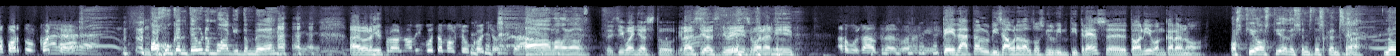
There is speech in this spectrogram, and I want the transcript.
la porto al cotxe, Ara, eh? ara. Ojo que en té un amb l'Aki, també, eh? A veure Sí, si, però no ha vingut amb el seu cotxe. Ah, vale, vale. si guanyes tu. Gràcies, Lluís, bona nit. A vosaltres, bona nit. Té data el Bisaure del 2023, eh, Toni, o encara no? Hòstia, hòstia, deixa'ns descansar. No,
